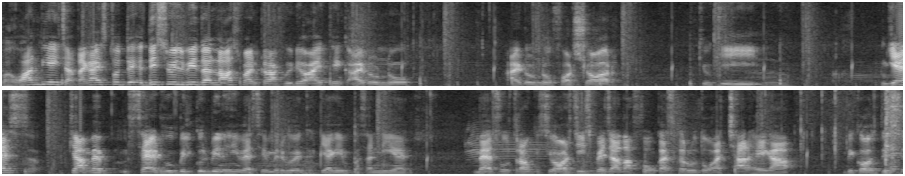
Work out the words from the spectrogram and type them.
भगवान भी यही चाहता है। गाइस तो this will be the last Minecraft video I think I don't know I don't know for sure क्योंकि यस yes, क्या मैं सैड हूँ? बिल्कुल भी नहीं वैसे मेरे को एक घटिया गेम पसंद नहीं है। मैं सोच रहा हूँ किसी और चीज़ पे ज़्यादा फोकस करूँ तो अच्छा रहेगा बिकॉज़ दिस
